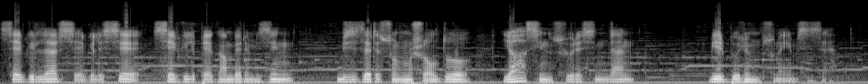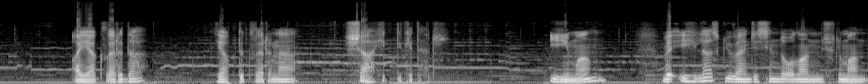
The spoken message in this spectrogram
sevgililer sevgilisi sevgili peygamberimizin bizlere sunmuş olduğu Yasin suresinden bir bölüm sunayım size. Ayakları da yaptıklarına şahitlik eder. İman ve ihlas güvencesinde olan Müslüman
